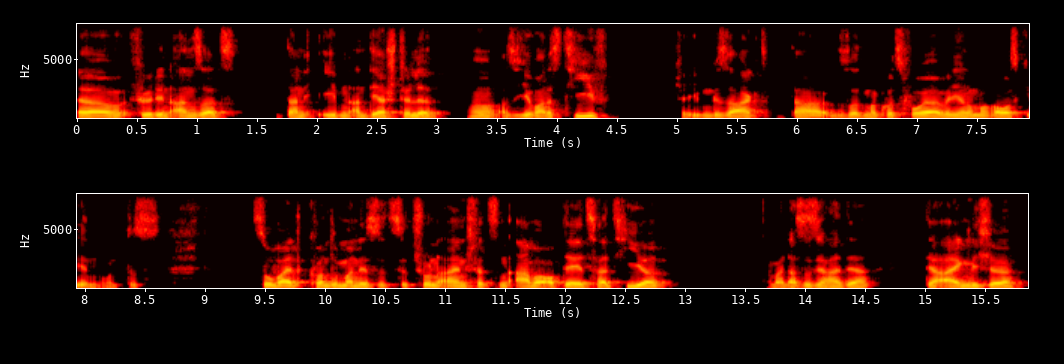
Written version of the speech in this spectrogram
äh, für den Ansatz dann eben an der Stelle. Ne? Also hier war das Tief. Ich habe eben gesagt, da sollte man kurz vorher, will ich nochmal rausgehen. Und das Soweit konnte man das jetzt schon einschätzen, aber ob der jetzt halt hier, weil das ist ja halt der, der eigentliche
